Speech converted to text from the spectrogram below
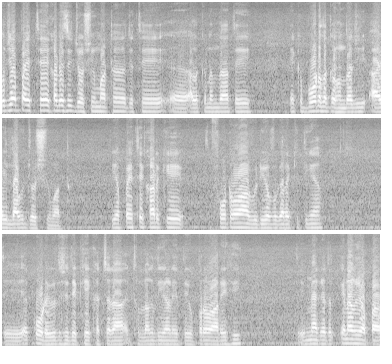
ਉਹ ਜੇ ਆਪਾਂ ਇੱਥੇ ਖੜੇ ਸੀ ਜੋਸ਼ੀ ਮੱਠ, ਜਿੱਥੇ ਅਲਕਨੰਦਾ ਤੇ ਇੱਕ ਬੋਰਡ ਲੱਗਾ ਹੁੰਦਾ ਜੀ ਆਈ ਲਵ ਜੋਸ਼ੀ ਮੱਠ। ਇਹ ਆਪਾਂ ਇੱਥੇ ਖੜ ਕੇ ਫੋਟੋਆਂ, ਵੀਡੀਓ ਵਗੈਰਾ ਕੀਤੀਆਂ ਤੇ ਇਹ ਘੋੜੇ ਵੀ ਤੁਸੀਂ ਦੇਖੇ, ਖੱਚਰਾਂ ਇੱਥੋਂ ਲੰਘਦੀਆਂ ਨੇ ਤੇ ਉੱਪਰੋਂ ਆ ਰਹੇ ਸੀ। ਤੇ ਮੈਂ ਕਿਹਾ ਚੱਲ ਇਹਨਾਂ ਨੂੰ ਆਪਾਂ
